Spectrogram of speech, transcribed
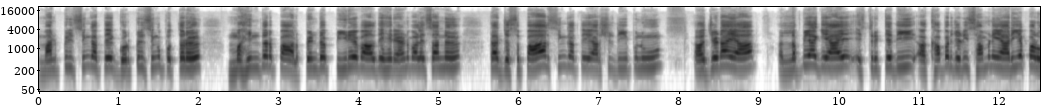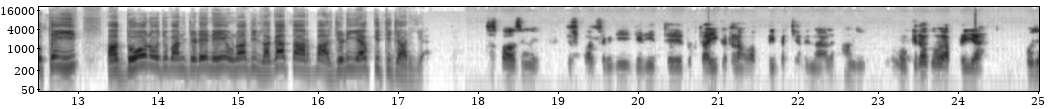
ਮਨਪ੍ਰੀਤ ਸਿੰਘ ਅਤੇ ਗੁਰਪ੍ਰੀਤ ਸਿੰਘ ਪੁੱਤਰ ਮਹਿੰਦਰਪਾਲ ਪਿੰਡ ਪੀਰੇਵਾਲ ਦੇ ਰਹਿਣ ਵਾਲੇ ਸਨ। ਤਾਂ ਜਸਪਾਲ ਸਿੰਘ ਅਤੇ ਅਰਸ਼ਦੀਪ ਨੂੰ ਜਿਹੜਾ ਆ ਲੱਭਿਆ ਗਿਆ ਹੈ ਇਸ ਤਰੀਕੇ ਦੀ ਖਬਰ ਜਿਹੜੀ ਸਾਹਮਣੇ ਆ ਰਹੀ ਹੈ ਪਰ ਉੱਥੇ ਹੀ ਦੋ ਨੌਜਵਾਨ ਜਿਹੜੇ ਨੇ ਉਹਨਾਂ ਦੀ ਲਗਾਤਾਰ ਭਾਲ ਜਿਹੜੀ ਹੈ ਉਹ ਕੀਤੀ ਜਾ ਰਹੀ ਹੈ ਜਸਪਾਲ ਸਿੰਘ ਜੀ। ਜਸਪਾਲ ਸਿੰਘ ਜੀ ਜਿਹੜੀ ਇੱਥੇ ਦੁਖਦਾਈ ਘਟਨਾ ਵਾਪਰੀ ਬੱਚਿਆਂ ਦੇ ਨਾਲ ਹਾਂਜੀ। ਉਹ ਕਿਦੋਂ ਕੁ ਵਾਪਰੀ ਆ? ਉਹ ਜੀ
